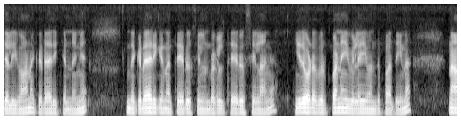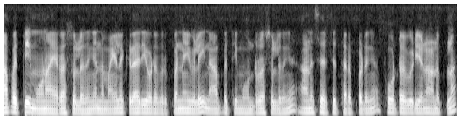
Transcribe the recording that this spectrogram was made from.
தெளிவான கிடாரி கண்ணுங்க. இந்த கிடாரி கண்ணை தேர்வு செய்யும் நண்பர்கள் தேர்வு செய்யலாங்க. இதோட விற்பனை விலை வந்து பார்த்திங்கன்னா நாற்பத்தி மூணாயிரரூவா சொல்லுதுங்க. இந்த மயிலக்கிடாரியோட விற்பனை விலை நாற்பத்தி மூணு ரூபா சொல்லுதுங்க. அனுசரித்து தரப்படுங்க. ஃபோட்டோ வீடியோனா அனுப்பலாம்.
